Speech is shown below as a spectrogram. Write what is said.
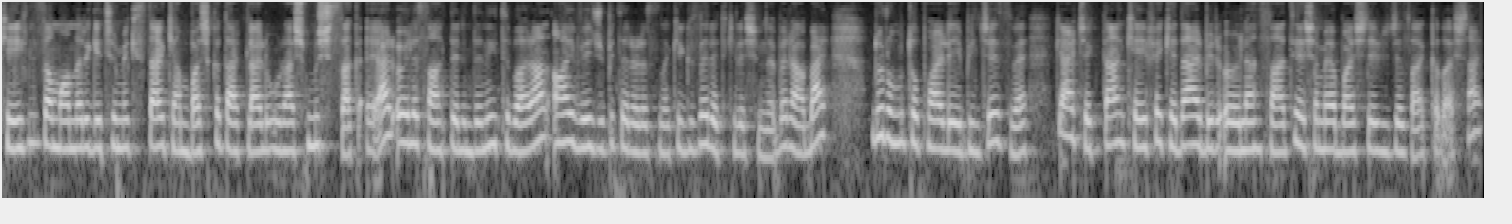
keyifli zamanları geçirmek isterken başka dertlerle uğraşmışsak eğer öğle saatlerinden itibaren Ay ve Jüpiter arasındaki güzel etkileşimle beraber durumu toparlayabileceğiz ve gerçekten keyfe keder bir öğlen saati yaşamaya başlayabileceğiz arkadaşlar.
